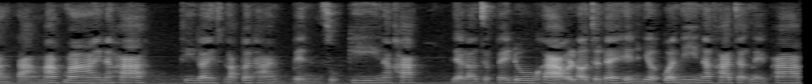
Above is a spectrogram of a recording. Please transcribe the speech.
ต่างๆมากมายนะคะ ที่ได้รับประทานเป็นสุกี้นะคะ เดี๋ยวเราจะไปดูค่ะ เราจะได้เห็นเยอะกว่านี้นะคะ จากในภาพ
